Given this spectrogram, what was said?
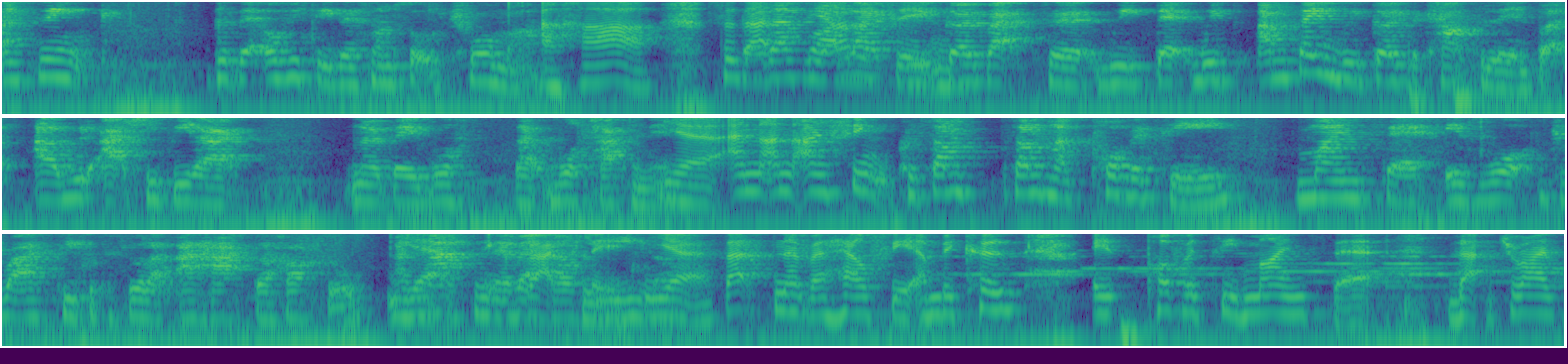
I think, but there, obviously there's some sort of trauma. Aha. So So that's, that's, the why, other like, thing. we go back to we. we. I'm saying we go to counselling, but I would actually be like, no, babe, what's like, what's happening? yeah, and and I think because some sometimes poverty mindset is what drives people to feel like I have to hustle, and yeah, that's never exactly. healthy either. Yeah, that's never healthy. And because it's poverty mindset that drives,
